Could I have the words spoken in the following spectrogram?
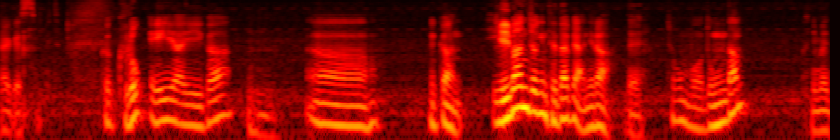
알겠습니다. 그 그록 AI가 음. 어, 그러니까 일반적인 대답이 아니라 네. 조금 뭐 농담, 아니면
